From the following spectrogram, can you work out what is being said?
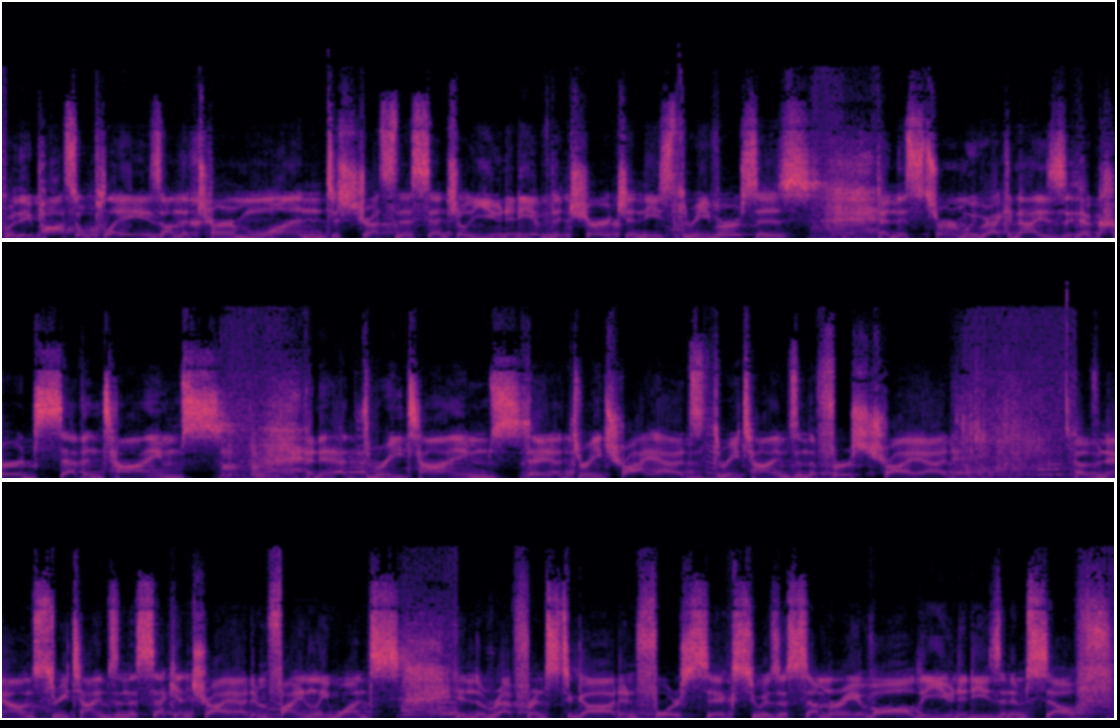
where the apostle plays on the term one to stress the essential unity of the church in these three verses. And this term we recognize occurred seven times. And it had three times, it had three triads, three times in the first triad of nouns, three times in the second triad, and finally once in the reference to God in 4 6, who is a summary of all the unities in himself.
